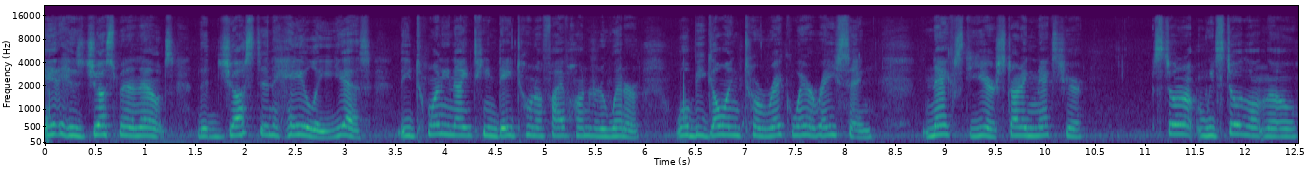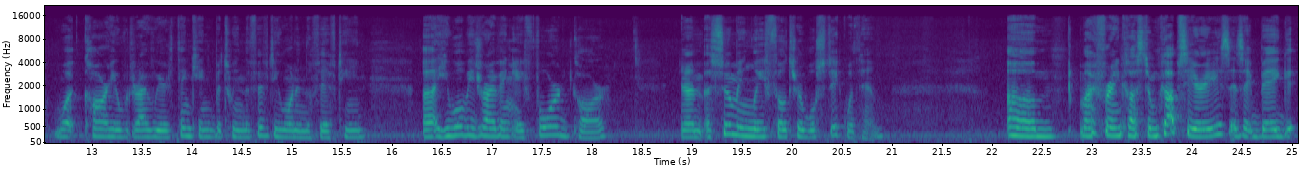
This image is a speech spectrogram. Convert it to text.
it has just been announced that Justin Haley, yes, the 2019 Daytona 500 winner, will be going to Rick Ware Racing next year, starting next year. Still, not, we still don't know what car he will drive. We are thinking between the 51 and the 15. Uh, he will be driving a Ford car, and I'm assuming Leaf Filter will stick with him. Um, my friend Custom Cup Series is a big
